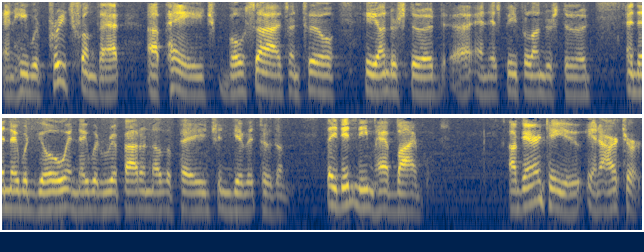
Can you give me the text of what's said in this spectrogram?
and he would preach from that uh, page, both sides, until he understood uh, and his people understood. And then they would go and they would rip out another page and give it to them. They didn't even have Bibles. I'll guarantee you, in our church,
